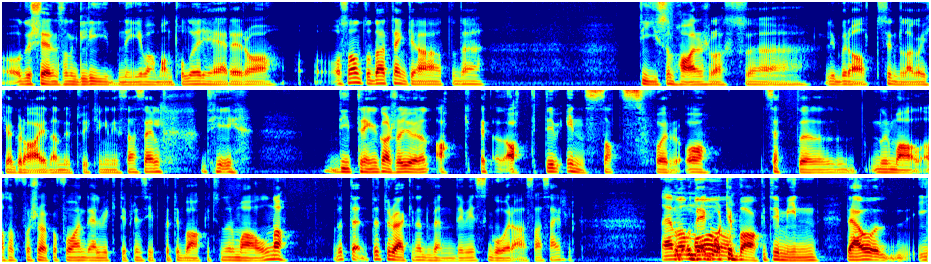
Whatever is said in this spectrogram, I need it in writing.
og det skjer en sånn glidning i hva man tolererer og, og sånt. Og der tenker jeg at det, de som har en slags uh, liberalt sinnelag og ikke er glad i den utviklingen i seg selv, de, de trenger kanskje å gjøre en, ak en, aktiv innsats for å sette normal, altså forsøke å få en del viktige prinsipper tilbake til normalen. Det, det, tror jeg ikke nødvendigvis går av seg selv. Nei, og det går tilbake til min det er jo i,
